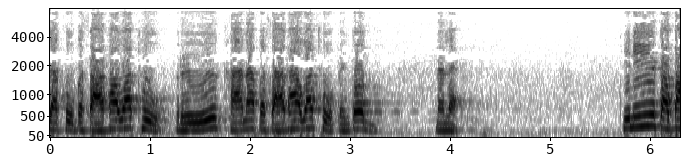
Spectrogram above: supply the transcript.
จักขุภาษาธาวัตถุ หรือขานาภาษาธาวัตถุเป็นต้น นั่นแหละ ทีนี้ต่อไป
